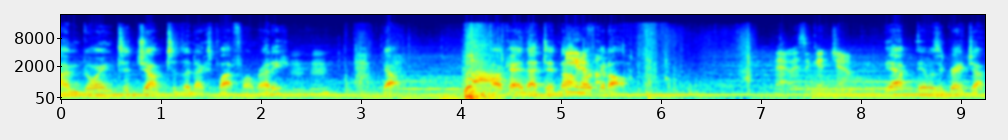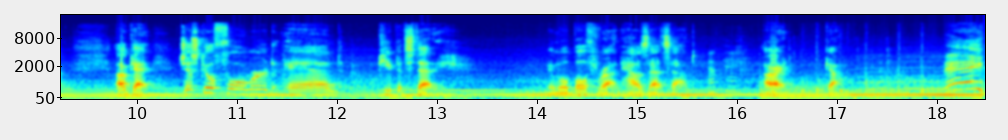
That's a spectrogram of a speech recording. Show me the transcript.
I'm going to jump to the next platform. Ready? Mm-hmm. Go. Okay, that did not work at all. That was a good jump. Yep, it was a great jump. Okay, just go forward and keep it steady. And we'll both run. How's that sound? Okay. All right, go. May,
